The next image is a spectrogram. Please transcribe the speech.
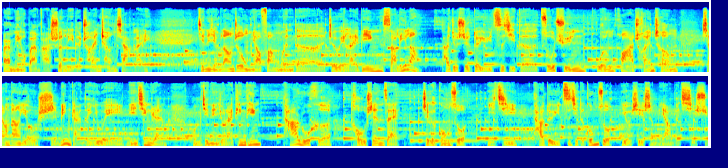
而没有办法顺利的传承下来。今天节目当中，我们要访问的这位来宾萨利浪。他就是对于自己的族群文化传承相当有使命感的一位年轻人。我们今天就来听听他如何投身在这个工作，以及他对于自己的工作有些什么样的期许。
